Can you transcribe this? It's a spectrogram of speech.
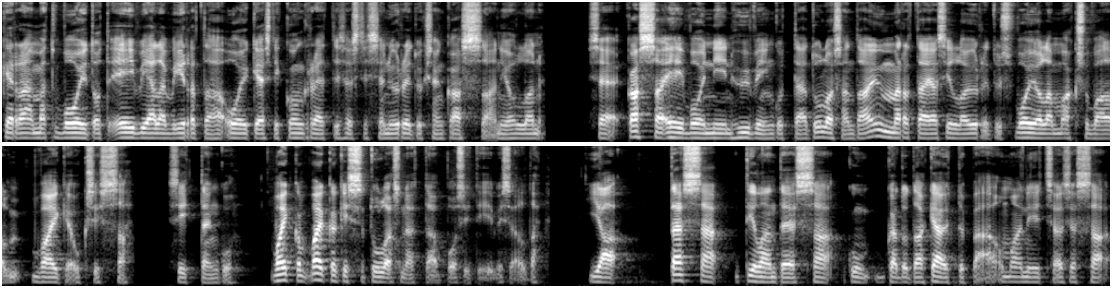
keräämät voitot ei vielä virtaa oikeasti konkreettisesti sen yrityksen kassaan, jolloin se kassa ei voi niin hyvin kuin tämä tulos antaa ymmärtää, ja silloin yritys voi olla maksuvaikeuksissa sitten, kun vaikka, vaikkakin se tulos näyttää positiiviselta. Ja tässä tilanteessa, kun katsotaan käyttöpääomaa, niin itse asiassa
